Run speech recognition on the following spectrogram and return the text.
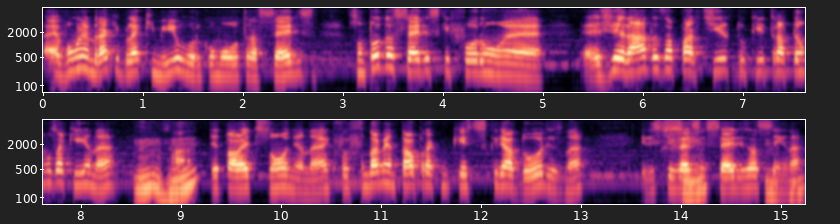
É, vamos lembrar que Black Mirror, como outras séries, são todas séries que foram é, é, geradas a partir do que tratamos aqui, né? Uhum. A The Twilight Zone, né? Que foi fundamental para que esses criadores, né? Eles tivessem Sim. séries assim, uhum. né?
